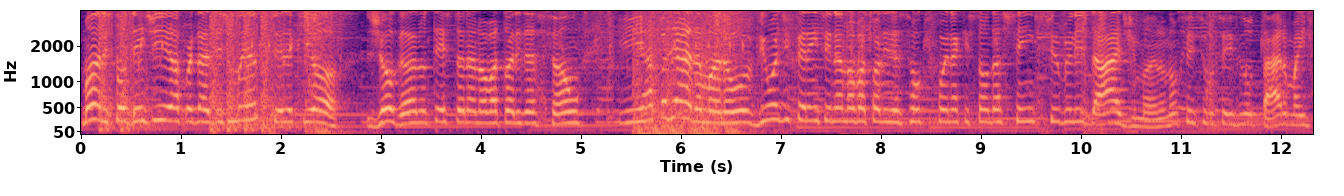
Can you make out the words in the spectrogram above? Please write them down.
Mano, estou desde acordado desde manhã cedo aqui, ó, jogando, testando a nova atualização. E, rapaziada, mano, eu vi uma diferença aí na nova atualização que foi na questão da sensibilidade, mano. Não sei se vocês notaram, mas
